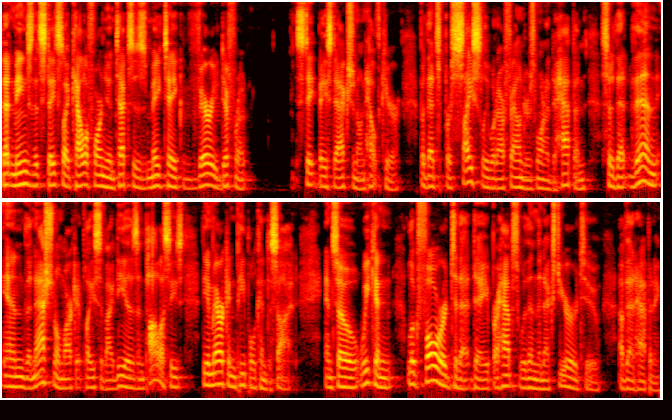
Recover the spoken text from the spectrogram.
that means that states like California and Texas may take very different state based action on healthcare. But that's precisely what our founders wanted to happen, so that then in the national marketplace of ideas and policies, the American people can decide. And so we can look forward to that day, perhaps within the next year or two of that happening.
